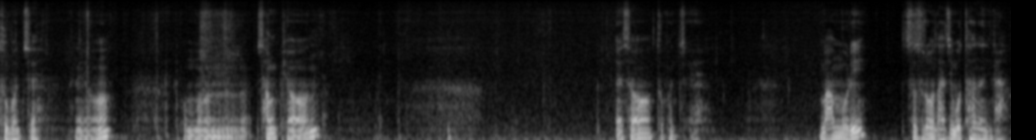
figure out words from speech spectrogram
두 번째네요. 본문 상편에서 두 번째. 만물이 스스로 나지 못하느니라.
